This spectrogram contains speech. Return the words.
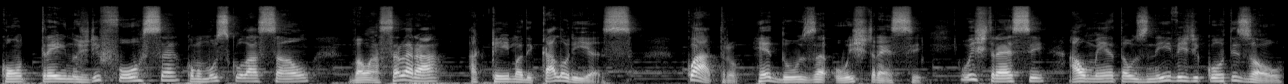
com treinos de força, como musculação, vão acelerar a queima de calorias. 4. Reduza o estresse. O estresse aumenta os níveis de cortisol,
